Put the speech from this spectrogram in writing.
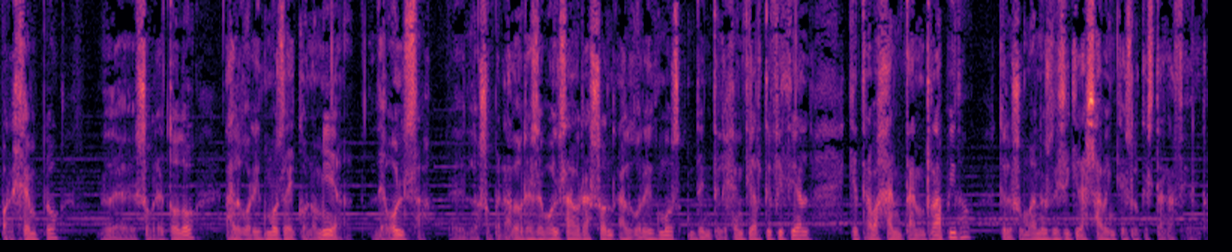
Por ejemplo, eh, sobre todo, algoritmos de economía, de bolsa, eh, los operadores de bolsa ahora son algoritmos de inteligencia artificial que trabajan tan rápido que los humanos ni siquiera saben qué es lo que están haciendo.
